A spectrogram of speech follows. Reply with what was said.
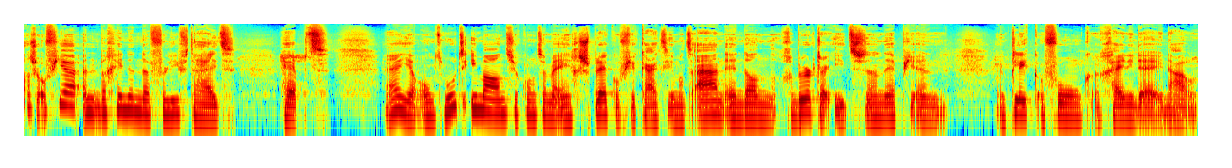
Alsof je een beginnende verliefdheid hebt. je ontmoet iemand, je komt ermee in gesprek of je kijkt iemand aan en dan gebeurt er iets. Dan heb je een, een klik, een vonk, geen idee. Nou,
